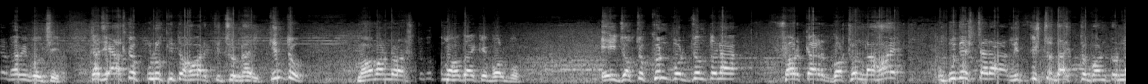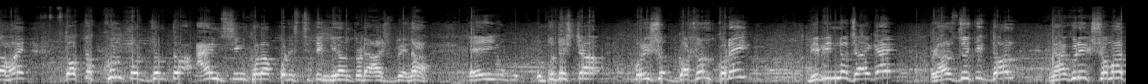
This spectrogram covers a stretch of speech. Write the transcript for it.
পরিষ্কারভাবে বলছি, কাজে এত পুলকিত হওয়ার কিছু নাই। কিন্তু মহামান্য রাষ্ট্রপতি মহোদয়কে বলব, এই যতক্ষণ পর্যন্ত না সরকার গঠন না হয়, উপদেষ্টারা নির্দিষ্ট দায়িত্ব বন্টন না হয়, ততক্ষণ পর্যন্ত আইন শৃঙ্খলা পরিস্থিতি নিয়ন্ত্রণে আসবে না। এই উপদেষ্টা পরিষদ গঠন করেই বিভিন্ন জায়গায় রাজনৈতিক দল নাগরিক সমাজ,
